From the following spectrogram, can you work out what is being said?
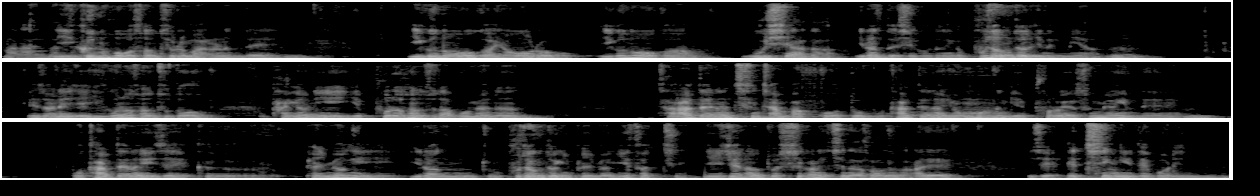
말하는 거야? 이근호 선수를 말하는데 음. 이근호가 영어로 이근호가 무시하다 이런 뜻이거든. 그러니까 부정적인 의미야. 응. 예전에 이제 이근호 선수도 당연히 이게 프로 선수다 보면은 잘할 때는 칭찬받고 또 못할 때는 욕 먹는 게 프로의 숙명인데 응. 못할 때는 이제 그 별명이 이런 좀 부정적인 별명이 있었지. 이제는 또 시간이 지나서는 아예 이제 애칭이 돼버린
